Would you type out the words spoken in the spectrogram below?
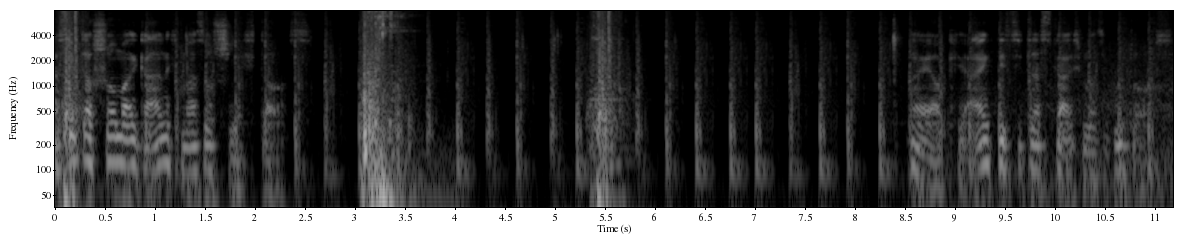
Das sieht doch schon mal gar nicht mal so schlecht aus. Naja, okay, eigentlich sieht das gar nicht mal so gut aus.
